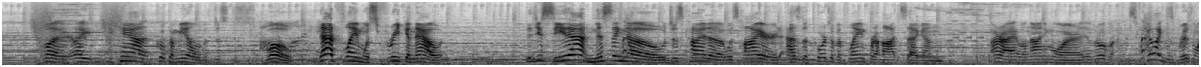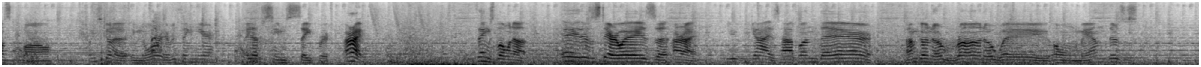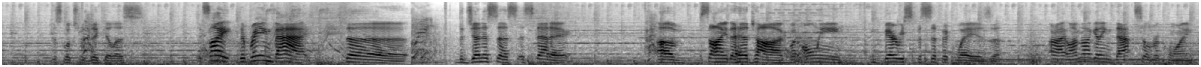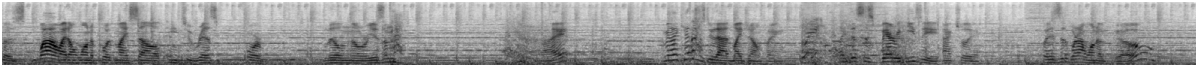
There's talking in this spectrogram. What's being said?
But, like, you can't cook a meal with just this... Whoa. That flame was freaking out. Did you see that? Missing No just kind of was hired as the torch of a flame for a hot second. Alright, well not anymore. I feel like this bridge wants to fall. I'm just gonna ignore everything here. That just seems safer. Alright. Things blowing up. Hey, there's the stairways. Uh, Alright. You guys hop on there. I'm gonna run away. Oh man, there's this... This looks ridiculous. It's like they're bringing back the the Genesis aesthetic of Sonic the Hedgehog, but only in very specific ways. Alright, well I'm not getting that silver coin, because wow, I don't want to put myself into risk for little no reason. Right? I mean, I can just do that by jumping. Like, this is very easy, actually. But is it where I want to go?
